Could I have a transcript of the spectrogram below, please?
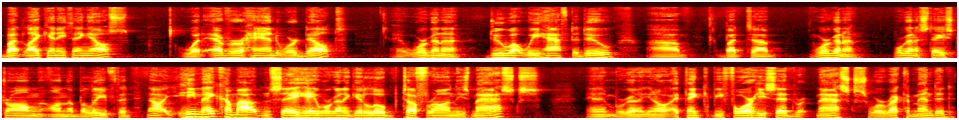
but like anything else, whatever hand we're dealt, uh, we're going to do what we have to do. Uh, but uh, we're going to we're going to stay strong on the belief that now he may come out and say, "Hey, we're going to get a little tougher on these masks," and we're going to, you know, I think before he said masks were recommended,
